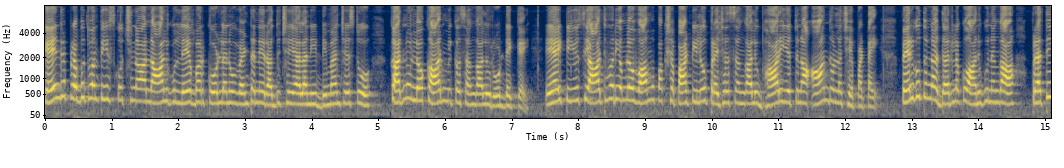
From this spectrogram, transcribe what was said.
కేంద్ర ప్రభుత్వం తీసుకొచ్చిన నాలుగు లేబర్ కోడ్లను వెంటనే రద్దు చేయాలని డిమాండ్ చేస్తూ కర్నూలులో కార్మిక సంఘాలు రోడ్డెక్కాయి. ఏఐటీయూసీ ఆధ్వర్యంలో వామపక్ష పార్టీలు ప్రజా సంఘాలు భారీ ఎత్తున ఆందోళన చేపట్టాయి. పెరుగుతున్న ధరలకు అనుగుణంగా ప్రతి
